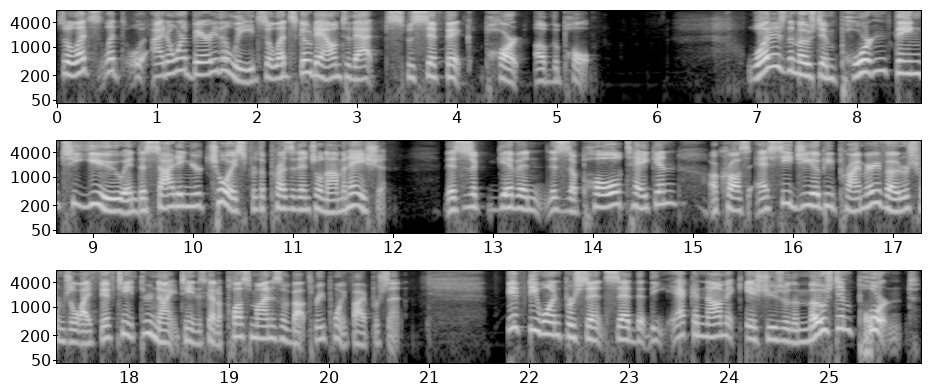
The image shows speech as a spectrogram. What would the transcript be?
So let's let I don't want to bury the lead, so let's go down to that specific part of the poll. What is the most important thing to you in deciding your choice for the presidential nomination? This is a given this is a poll taken across SC GOP primary voters from July 15th through 19th. It's got a plus minus of about 3.5%. 51% said that the economic issues are the most important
